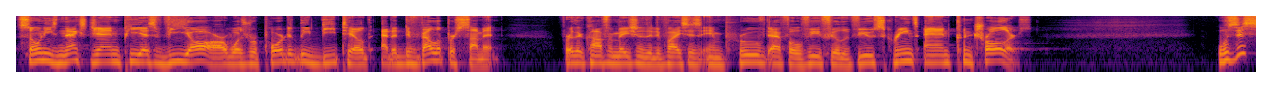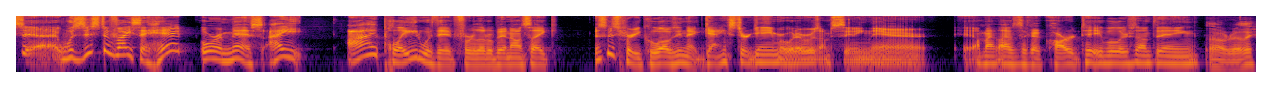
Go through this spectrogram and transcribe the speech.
Sony's next gen PSVR was reportedly detailed at a developer summit. Further confirmation of the device's improved FOV field of view, screens, and controllers. Was this uh, was this device a hit or a miss? I I played with it for a little bit and I was like, this is pretty cool. I was in that gangster game or whatever it was. I'm sitting there. I might I was like a card table or something. Oh, really?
